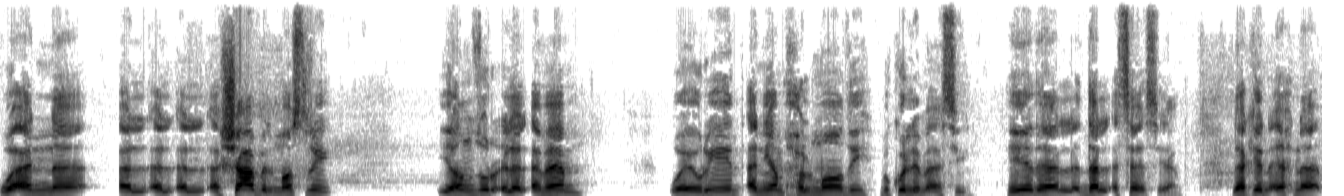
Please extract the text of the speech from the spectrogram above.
وأن ال- ال- ال- الشعب المصري ينظر إلى الأمام ويريد أن يمحو الماضي بكل مآسيه. هي ده ده الأساس يعني. لكن إحنا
